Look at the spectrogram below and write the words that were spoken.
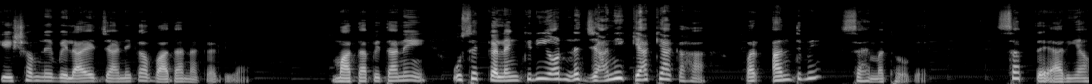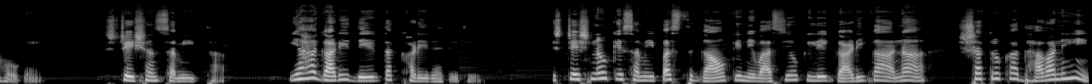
केशव ने विलायत जाने का वादा न कर लिया। माता पिता ने उसे कलंकनी और न जाने क्या क्या कहा, पर अंत में सहमत हो गए। सब तैयारियाँ हो गईं। स्टेशन समीप था। यहाँ गाड़ी देर तक खड़ी रहती थी। स्टेशनों के समीपस्थ गाँव के निवासियों के लिए गाड़ी का आना शत्रु का धावा नहीं,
